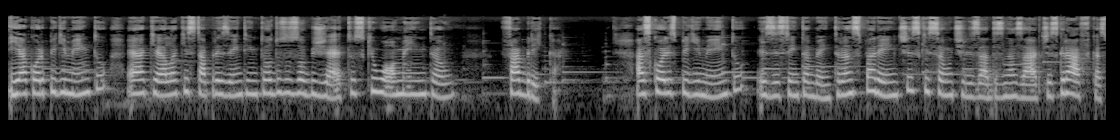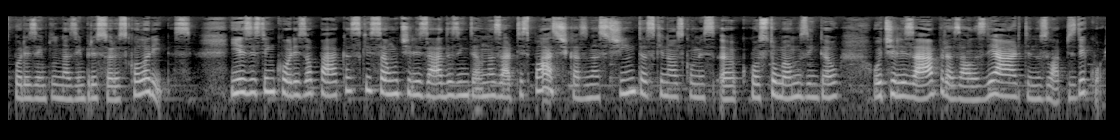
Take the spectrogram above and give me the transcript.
E a cor pigmento é aquela que está presente em todos os objetos que o homem então fabrica. As cores pigmento existem também transparentes, que são utilizadas nas artes gráficas, por exemplo, nas impressoras coloridas. E existem cores opacas, que são utilizadas então nas artes plásticas, nas tintas que nós uh, costumamos então utilizar para as aulas de arte, nos lápis de cor.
